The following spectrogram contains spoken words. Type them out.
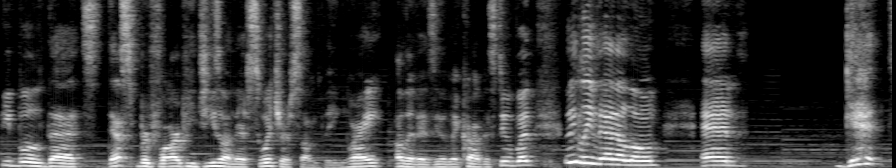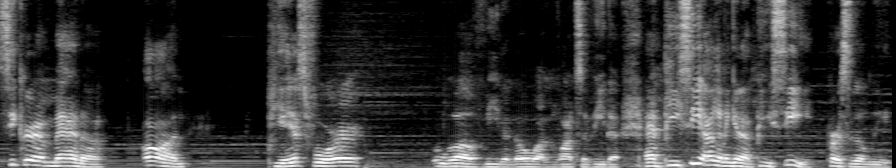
people that's desperate for RPGs on their Switch or something, right? Other than Xenoblade Chronicles 2, but we leave that alone and get Secret of Mana on PS4. Well, Vita, no one wants a Vita. And PC, I'm gonna get on PC personally.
